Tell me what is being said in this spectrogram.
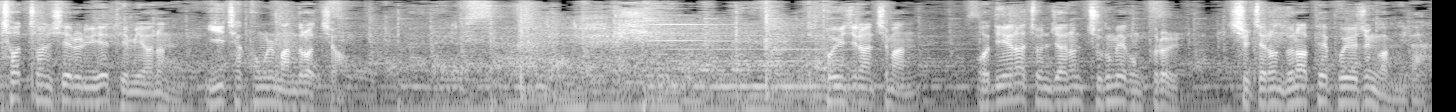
첫 전시회를 위해 데미언은 이 작품을 만들었죠. 보이진 않지만 어디에나 존재하는 죽음의 공포를 실제로 눈앞에 보여준 겁니다.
